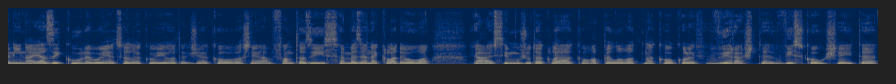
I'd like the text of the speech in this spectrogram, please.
založený na jazyku nebo něco takového, takže jako vlastně fantazii se mezi nekladou a já si můžu takhle jako apelovat na kohokoliv, vyražte, vyzkoušejte,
